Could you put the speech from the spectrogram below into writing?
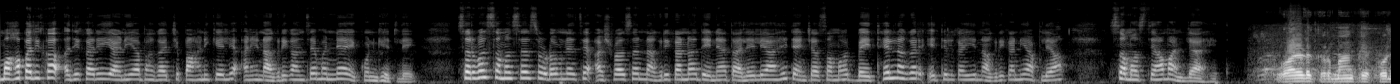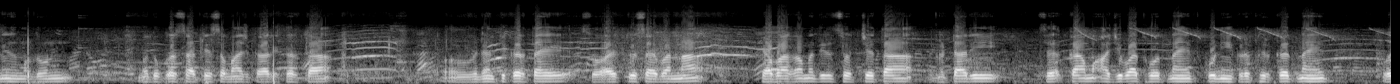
महापालिका अधिकारी यांनी या भागाची पाहणी केली आणि नागरिकांचे म्हणणे ऐकून घेतले. सर्व समस्या सोडवण्याचे आश्वासन नागरिकांना देण्यात आलेले आहे. त्यांच्यासमोर बेथेल नगर येथील काही नागरिकांनी आपल्या समस्या मांडल्या आहेत. वार्ड क्रमांक एकोणीसमधून मधुकर साठे समाज कार्यकर्ता विनंती करत आहे सो आयुक्त साहेबांना या भागामधील स्वच्छता गटारीचं काम अजिबात होत नाहीत कोणी इकडं फिरकत नाहीत. व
